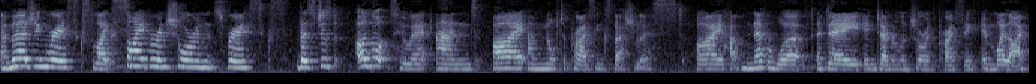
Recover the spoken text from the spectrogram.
emerging risks like cyber insurance risks. There's just a lot to it and I am not a pricing specialist. I have never worked a day in general insurance pricing in my life.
